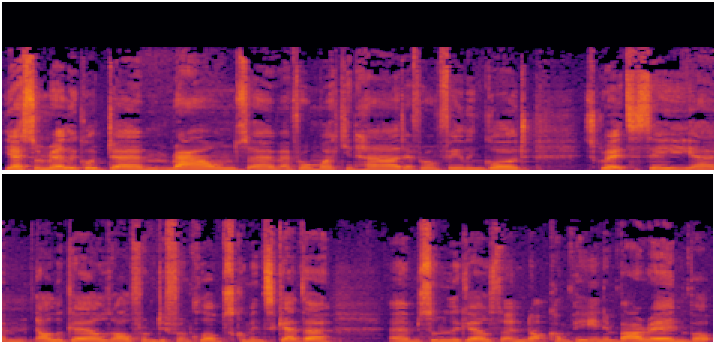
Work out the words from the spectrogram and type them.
yeah, some really good um, rounds, um, everyone working hard, everyone feeling good. It's great to see um, all the girls, all from different clubs, coming together. Um, some of the girls that are not competing in Bahrain but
